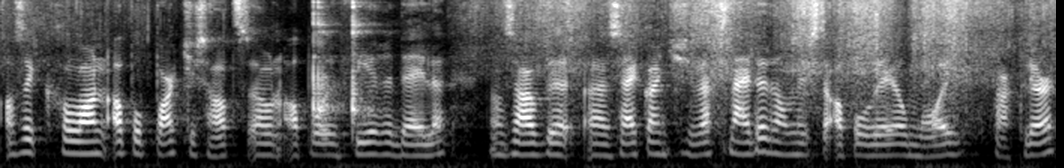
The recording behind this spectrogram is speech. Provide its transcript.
Als ik gewoon appelpartjes had, zo'n appel in vieren delen, dan zou ik de eh, zijkantjes wegsnijden. Dan is de appel weer heel mooi qua kleur.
